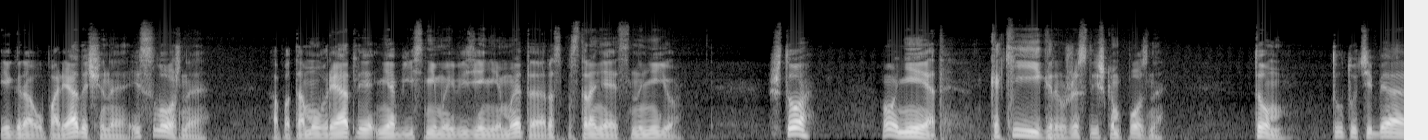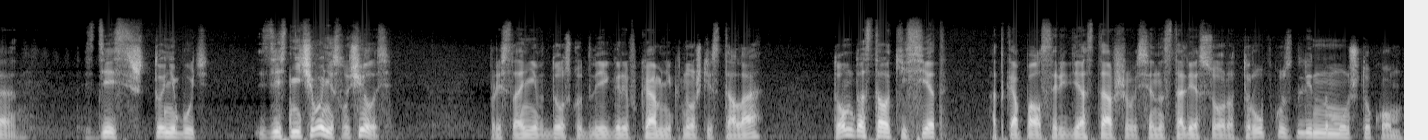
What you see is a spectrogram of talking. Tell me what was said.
игра упорядоченная и сложная, а потому вряд ли необъяснимое везение Мэтта распространяется на нее. Что? О, нет. Какие игры? Уже слишком поздно. Том, тут у тебя... Здесь что-нибудь... Здесь ничего не случилось? Прислонив доску для игры в камни к ножке стола, Том достал кисет откопал среди оставшегося на столе ссора трубку с длинным мундштуком.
